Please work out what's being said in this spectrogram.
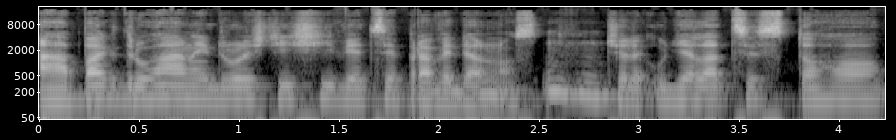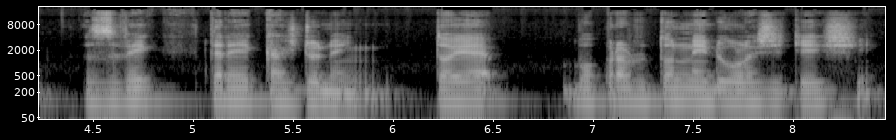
A pak druhá nejdůležitější věc je pravidelnost. Mm-hmm. Čili udělat si z toho zvyk, který je každodenní. To je opravdu to nejdůležitější.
